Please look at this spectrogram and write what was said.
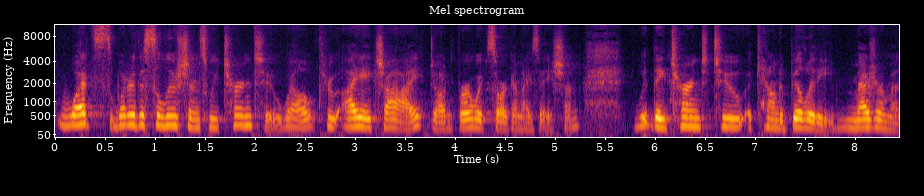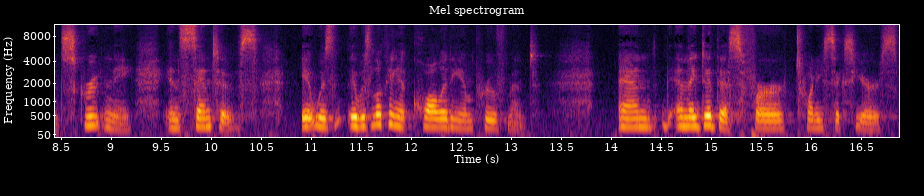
what's, what are the solutions we turn to? Well, through IHI, Don Berwick's organization, they turned to accountability, measurement, scrutiny, incentives. It was, it was looking at quality improvement. And, and they did this for 26 years.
